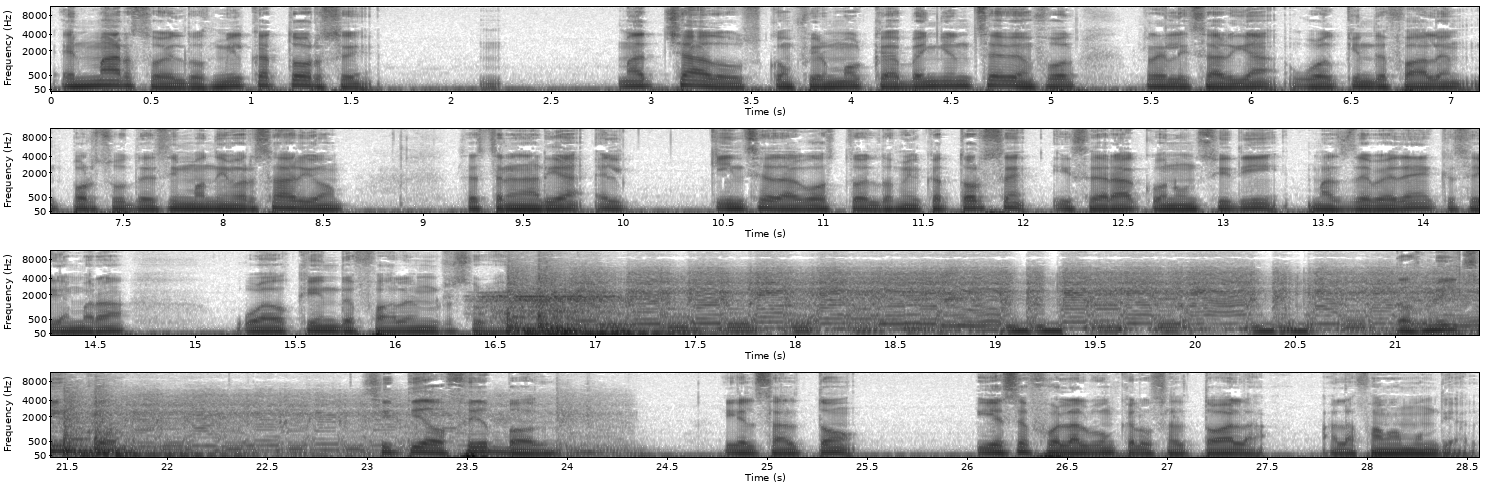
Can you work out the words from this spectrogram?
En marzo del 2014, Matt Shadows confirmó que Avenged Sevenfold realizaría Walking the Fallen por su décimo aniversario. Se estrenaría el 15 de agosto del 2014 y será con un CD más DVD que se llamará Walking the Fallen Resurrection. 2005 City of Football y el salto y ese fue el álbum que lo saltó a la, a la fama mundial.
